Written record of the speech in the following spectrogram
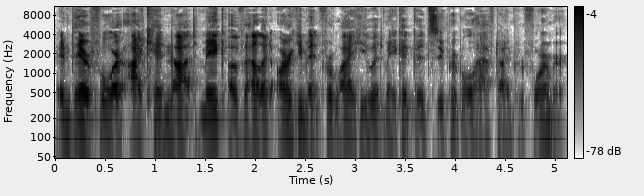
and therefore I cannot make a valid argument for why he would make a good Super Bowl halftime performer.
